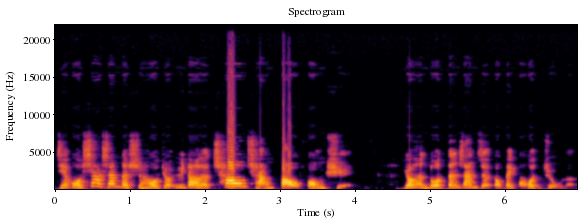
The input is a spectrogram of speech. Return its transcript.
结果下山的时候就遇到了超强暴风雪，有很多登山者都被困住了。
